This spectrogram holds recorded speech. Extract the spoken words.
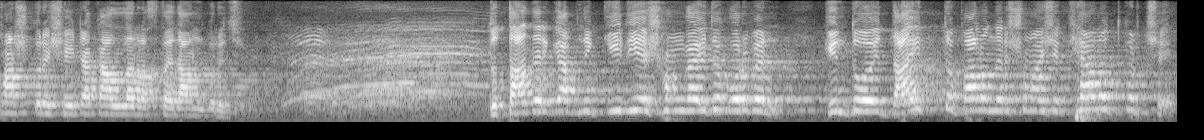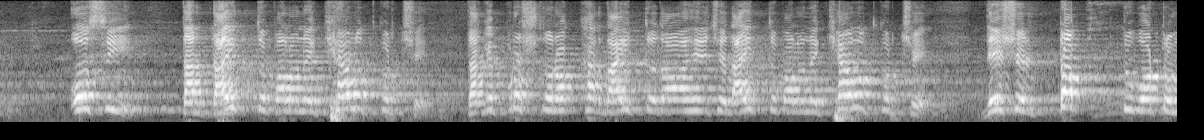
ফাঁস করে সেই টাকা আল্লাহর রাস্তায় দান করেছে। তো তাদেরকে আপনি কি দিয়ে সংজ্ঞায়িত করবেন? কিন্তু ওই দায়িত্ব পালনের সময় সে খেয়ালত করছে। ওসি তার দায়িত্ব পালনে খেয়ালত করছে। তাকে প্রশ্ন রক্ষার দায়িত্ব দেওয়া হয়েছে, দায়িত্ব পালনে খেয়ালত করছে। দেশের টপ টু বটম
